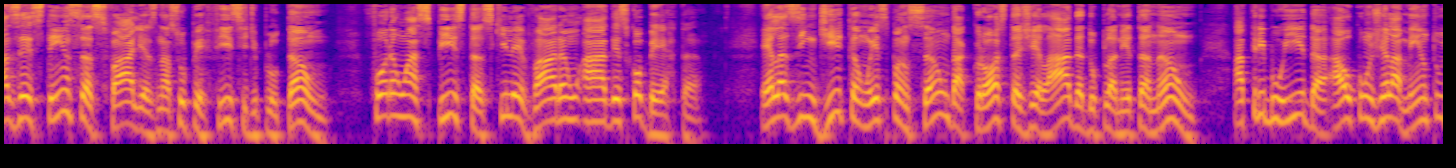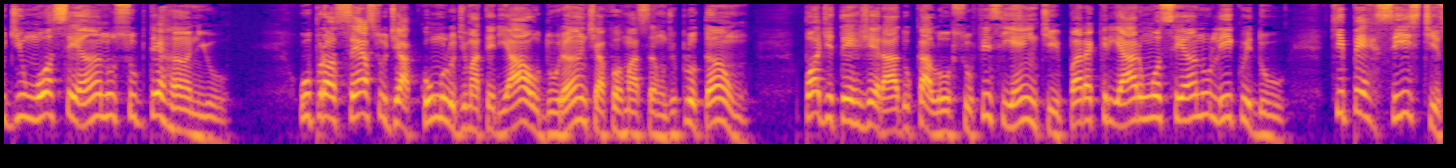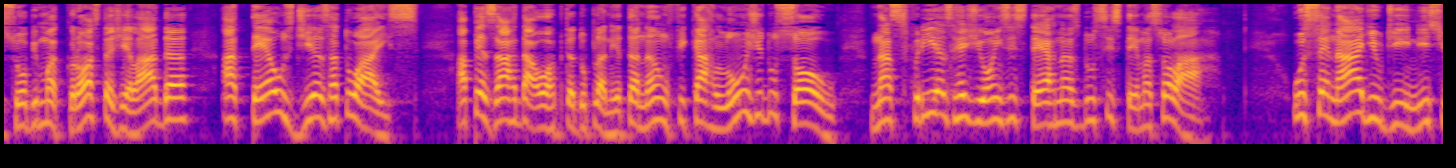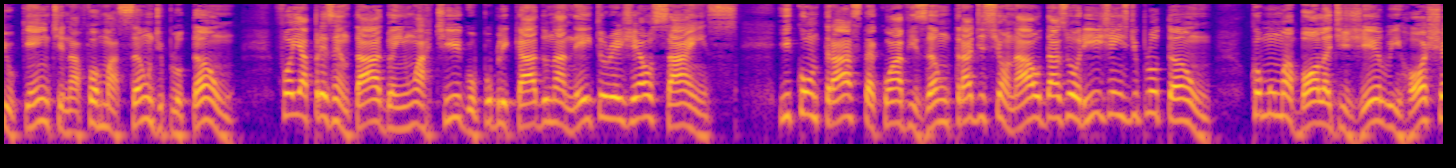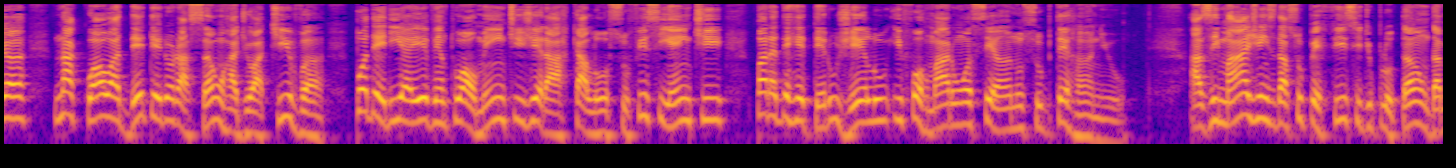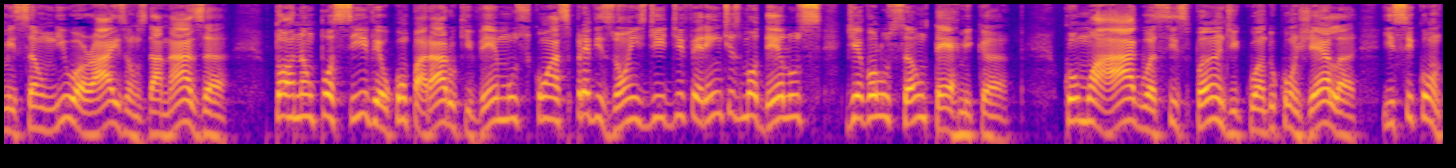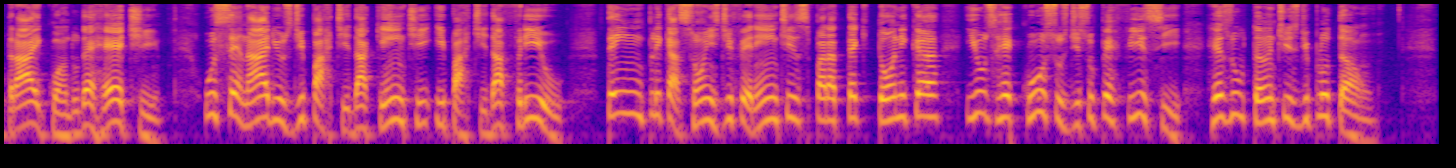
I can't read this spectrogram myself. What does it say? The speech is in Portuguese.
As extensas falhas na superfície de Plutão foram as pistas que levaram à descoberta. Elas indicam expansão da crosta gelada do planeta Não, atribuída ao congelamento de um oceano subterrâneo. O processo de acúmulo de material durante a formação de Plutão pode ter gerado calor suficiente para criar um oceano líquido que persiste sob uma crosta gelada até os dias atuais, apesar da órbita do planeta não ficar longe do Sol, nas frias regiões externas do sistema solar. O cenário de início quente na formação de Plutão foi apresentado em um artigo publicado na Nature Geoscience e contrasta com a visão tradicional das origens de Plutão, como uma bola de gelo e rocha na qual a deterioração radioativa poderia eventualmente gerar calor suficiente para derreter o gelo e formar um oceano subterrâneo. As imagens da superfície de Plutão da missão New Horizons da NASA tornam possível comparar o que vemos com as previsões de diferentes modelos de evolução térmica como a água se expande quando congela e se contrai quando derrete, os cenários de partida quente e partida frio têm implicações diferentes para a tectônica e os recursos de superfície resultantes de Plutão.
